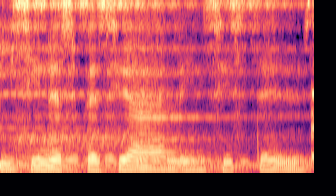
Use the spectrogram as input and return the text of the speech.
y sin especial insistencia.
